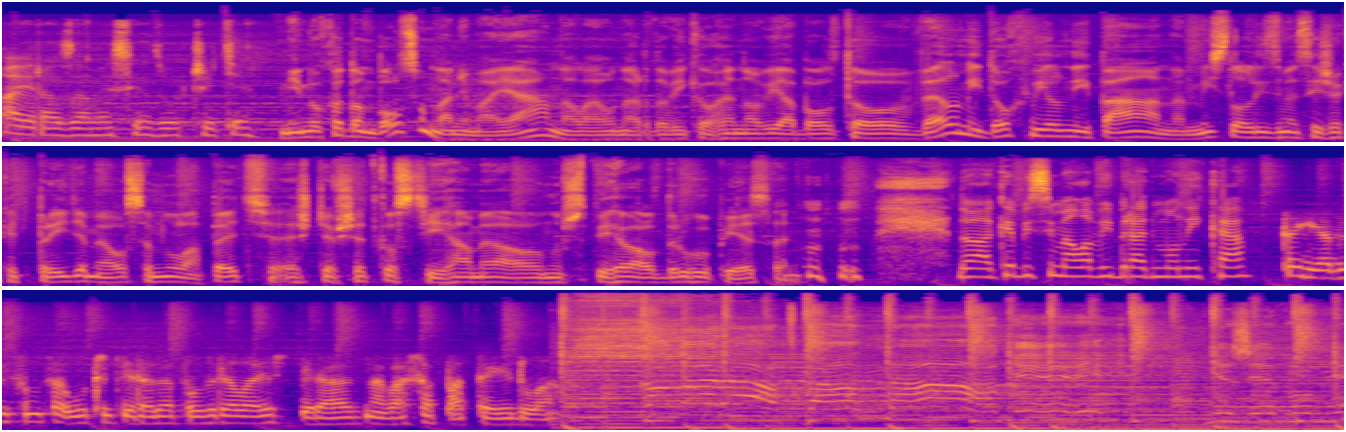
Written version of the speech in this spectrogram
aj raz za mesiac určite. Mimochodom, bol som na ňom aj ja, na Leonardovi Kohenovi a bol to veľmi dochvíľný pán. Mysleli sme si, že keď prídeme 8.05, ešte všetko stíhame, ale on už spieval druhú pieseň. No a keby si mala vybrať Monika? Tak ja by som sa určite rada pozrela ešte raz na vaša patédla. Dnes je vo mne.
